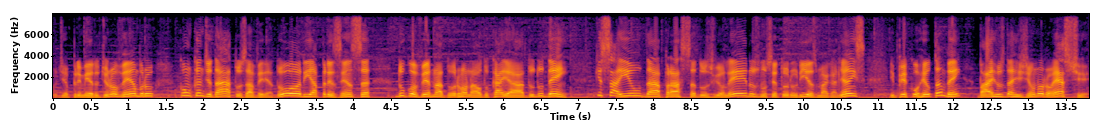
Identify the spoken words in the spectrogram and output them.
no dia 1 de novembro, com candidatos a vereador e a presença do governador Ronaldo Caiado do DEM, que saiu da Praça dos Violeiros, no setor Urias Magalhães, e percorreu também bairros da região noroeste,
